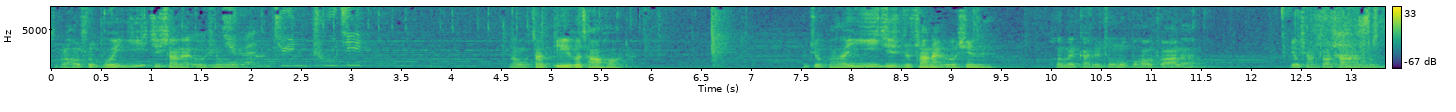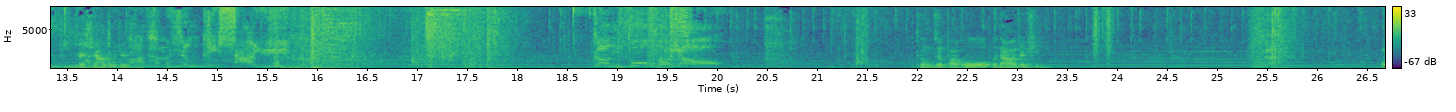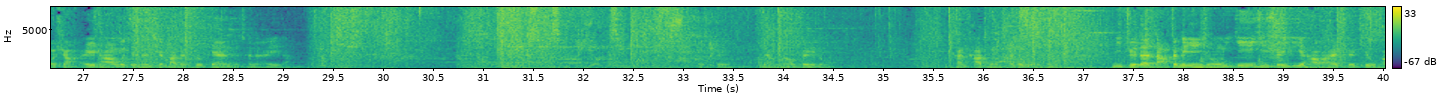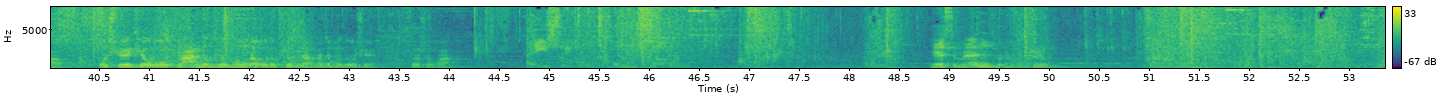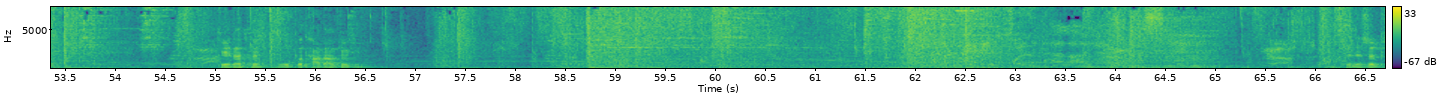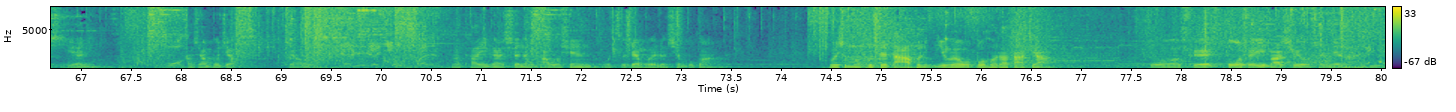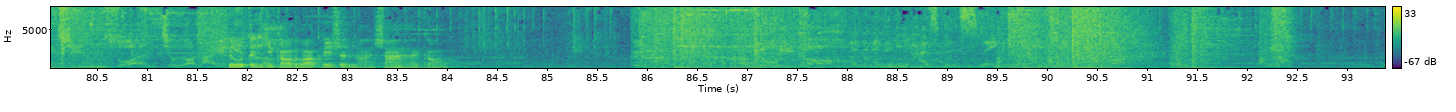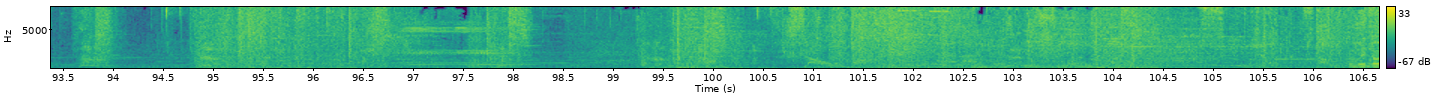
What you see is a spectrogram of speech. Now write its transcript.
这老鼠不会一级上来恶心我吧？全军出击！那我站第一个草好了，我就怕它一级就上来恶心人。后面感觉中路不好抓了，又想抓上路，再下路就行。把他们扔给鲨鱼，更多火药。统治保护我补刀就行。我想 A 他，我只能先把他 Q 骗了，才能 A 他。对两刀被动。你看他痛还是我痛？你觉得打这个英雄一级学一好还是学 Q 好？我学 Q，我蓝都 Q 空了，我都 Q 不了他这么多血。说实话。海水中重生。S 没摁出来，我 Q。给他推，我不塔刀就行。真的是皮啊你！好像不交，交了。那他应该是能卡我线的，我直接回了，先不管了。为什么不学 W？因为我不和他打架。我学多学一发 Q，省点蓝。Q 等级高的话可以省蓝，伤害还高。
